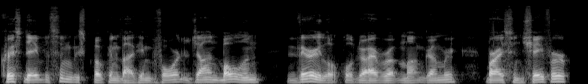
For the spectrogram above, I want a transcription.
Chris Davidson, we've spoken about him before. John Bolin, very local driver up Montgomery. Bryson Schaefer.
